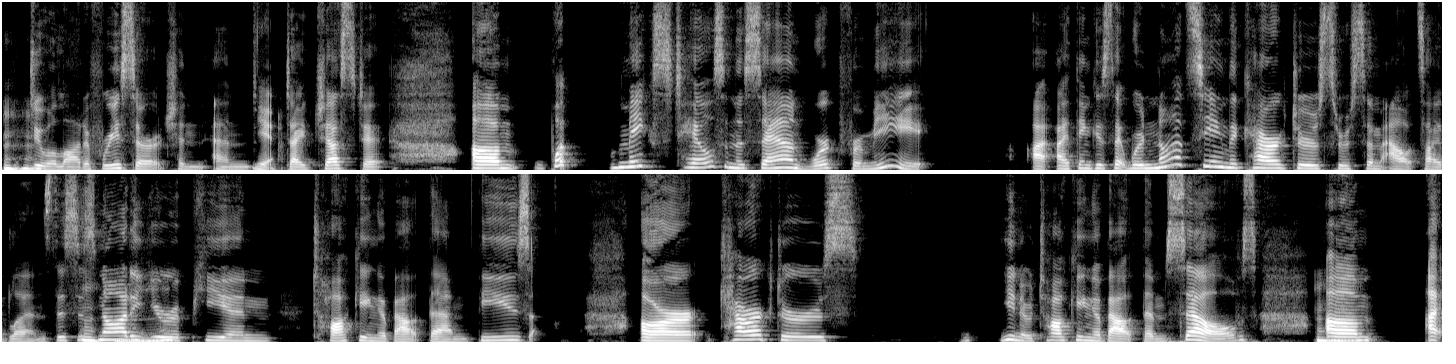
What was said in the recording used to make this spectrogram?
mm-hmm. do a lot of research and and yeah. digest it. Um, what makes Tales in the Sand work for me I, I think is that we're not seeing the characters through some outside lens. This is mm-hmm. not a mm-hmm. European talking about them. These are characters, you know, talking about themselves. Mm-hmm. Um, I,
